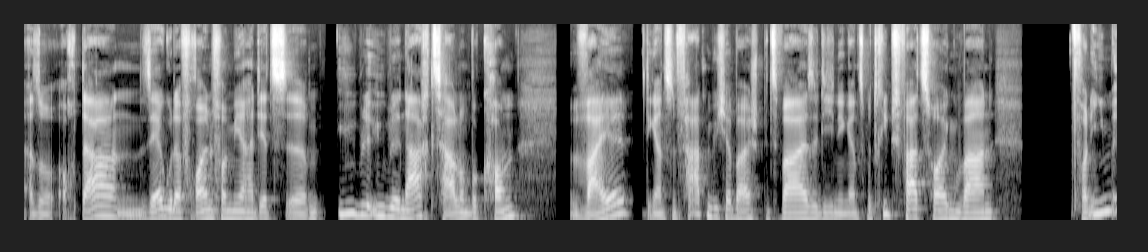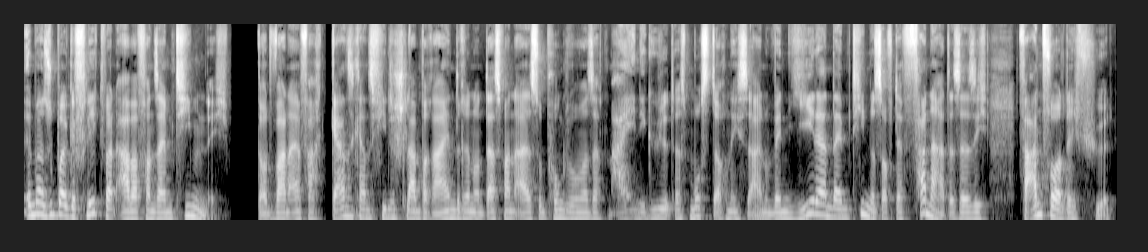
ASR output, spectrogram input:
Also auch da, ein sehr guter Freund von mir hat jetzt ähm, üble, üble Nachzahlung bekommen, weil die ganzen Fahrtenbücher beispielsweise, die in den ganzen Betriebsfahrzeugen waren, von ihm immer super gepflegt waren, aber von seinem Team nicht. Dort waren einfach ganz, ganz viele Schlampereien drin und das waren alles so Punkte, wo man sagt, meine Güte, das muss doch nicht sein. Und wenn jeder in deinem Team das auf der Pfanne hat, dass er sich verantwortlich fühlt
